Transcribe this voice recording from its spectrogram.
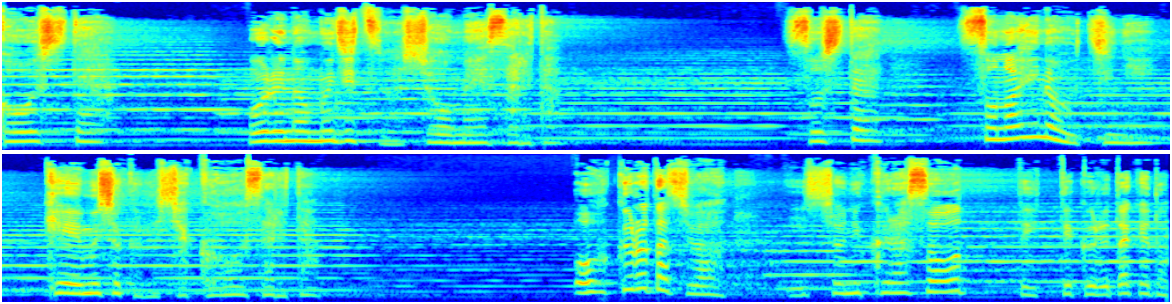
こうして俺の無実は証明された。そしてその日のうちに刑務所から釈放された。おふくろたちは一緒に暮らそうって言ってくれたけど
